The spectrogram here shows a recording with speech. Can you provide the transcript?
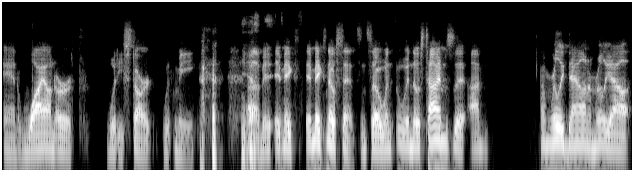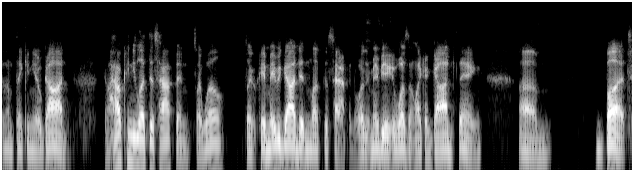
And why on earth would he start with me? yeah. um, it, it, makes it makes no sense. And so when when those times that I'm I'm really down, I'm really out, and I'm thinking, you know, God, you know, how can you let this happen? It's like, well, it's like, okay, maybe God didn't let this happen. Was it? Maybe it wasn't like a God thing. Um, but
